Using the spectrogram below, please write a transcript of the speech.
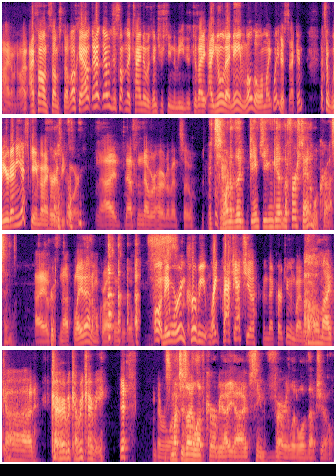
I don't know. I, I found some stuff. Okay, I, that, that was just something that kind of was interesting to me because I, I know that name, Lolo. I'm like, wait a second. That's a weird NES game that I heard of before. I, I've never heard of it, so It's Okay. one of the games you can get in the first Animal Crossing. I have Perfect. not played Animal Crossing. So. oh, and they were in Kirby right back at you in that cartoon, by the way. oh my god, Kirby, Kirby, Kirby. Never As watched. much as I love Kirby, I, yeah, I've seen very little of that show.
